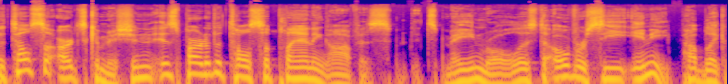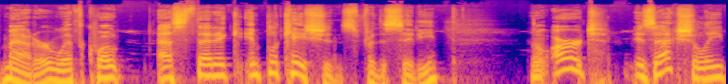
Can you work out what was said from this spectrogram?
The Tulsa Arts Commission is part of the Tulsa Planning Office. Its main role is to oversee any public matter with, quote, aesthetic implications for the city. Now, art is actually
